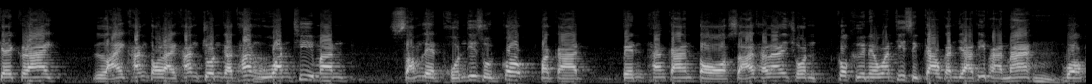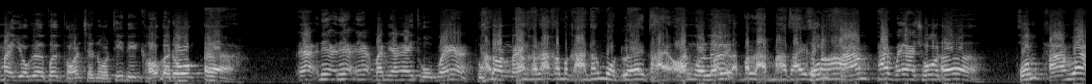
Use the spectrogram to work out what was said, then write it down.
ไกลๆหลายครั้งต่อหลายครั้งจนกระทั่งเออวันที่มันสำเร็จผลที่สุดก็ประกาศเป็นทางการต่อสาธารณชน ก็คือในวันที่ 19 กันยาที่ผ่านมา บอกไม่ยกเลิกเพิกถอนโฉนดที่ดินเขากระโดงเออ เนี่ยเนี่ยเนี่ยเนี่ยมันยังไงถูกไหมอะถูกต้องไหม ทั้คณะกรรมการทั้งหมดเลย ถ่ายออกทั้งหมดเลย ประหลัดมหาไทยผก็มมาถามภาคประชาชน เออ ผมถามว่า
